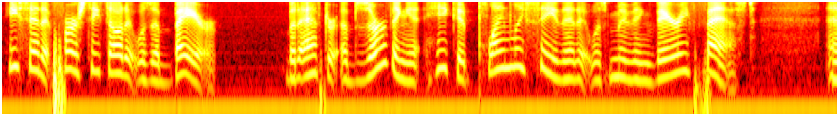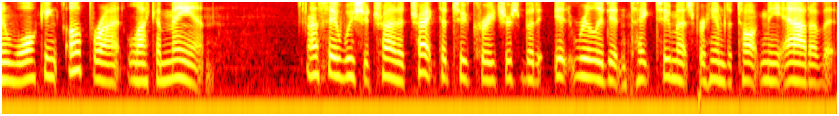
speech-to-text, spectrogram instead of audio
He said at first he thought it was a bear, but after observing it, he could plainly see that it was moving very fast and walking upright like a man. I said we should try to track the two creatures, but it really didn't take too much for him to talk me out of it.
